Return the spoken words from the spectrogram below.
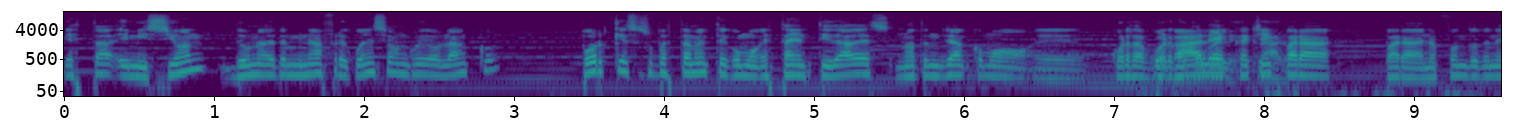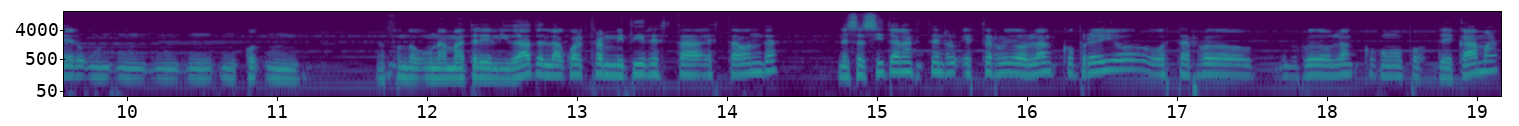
esta emisión de una determinada frecuencia, un ruido blanco, porque supuestamente como estas entidades no tendrían como eh, cuerdas Cuerdas vocales, vocales, ¿cachai? claro. Para, para en el fondo tener un, un- en el fondo una materialidad en la cual transmitir esta, esta onda, necesitan este, este ruido blanco previo o este ruido, ruido blanco como de cama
